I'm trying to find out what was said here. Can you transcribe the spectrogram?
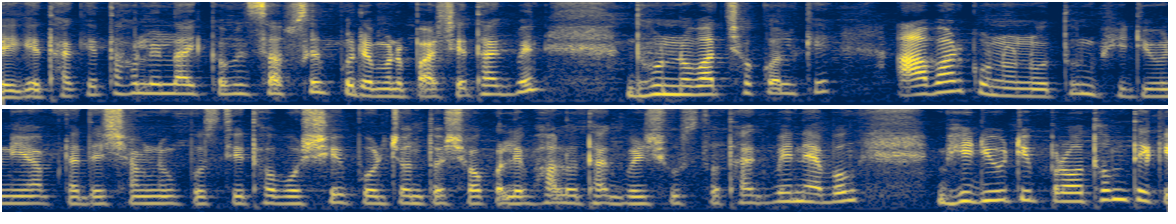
লেগে থাকে, তাহলে লাইক কমেন্ট সাবস্ক্রাইব করে আমার পাশে থাকবেন। ধন্যবাদ সকলকে। আবার কোনো নতুন ভিডিও নিয়ে আপনাদের সামনে উপস্থিত হব। সে পর্যন্ত সকলে ভালো থাকবেন, সুস্থ থাকবেন এবং ভিডিওটি প্রথম থেকে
